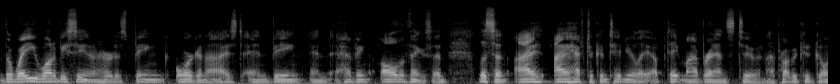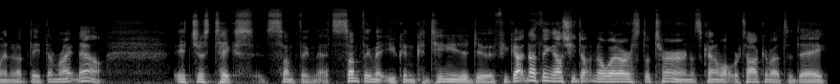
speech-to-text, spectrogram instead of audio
the way you want to be seen and heard is being organized and being and having all the things. And listen i i have to continually update my brands too and i probably could go in and update them right now. It just takes something that's something that you can continue to do. If you got nothing else you don't know where else to turn. That's kind of what we're talking about today.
